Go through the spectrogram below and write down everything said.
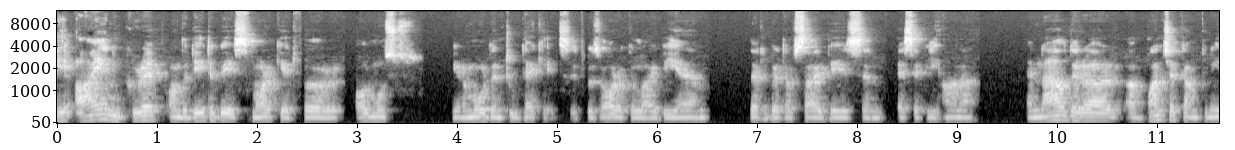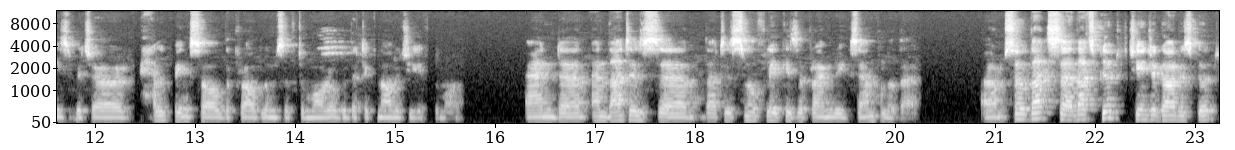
a iron grip on the database market for almost you know more than two decades. It was Oracle, IBM, a little bit of Sybase and SAP HANA. And now there are a bunch of companies which are helping solve the problems of tomorrow with the technology of tomorrow. And, uh, and that, is, uh, that is Snowflake is a primary example of that. Um, so that's, uh, that's good. Change of guard is good.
